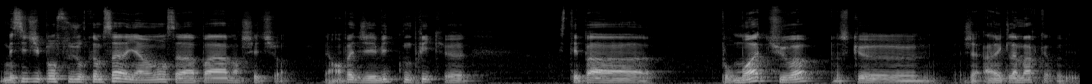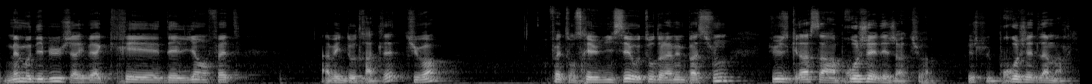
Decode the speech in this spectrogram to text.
Mais si tu penses toujours comme ça, il y a un moment, ça va pas marcher, tu vois. En fait, j'ai vite compris que c'était pas pour moi, tu vois, parce que avec la marque, même au début, j'arrivais à créer des liens en fait avec d'autres athlètes, tu vois. En fait, on se réunissait autour de la même passion, juste grâce à un projet déjà, tu vois. Juste le projet de la marque.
